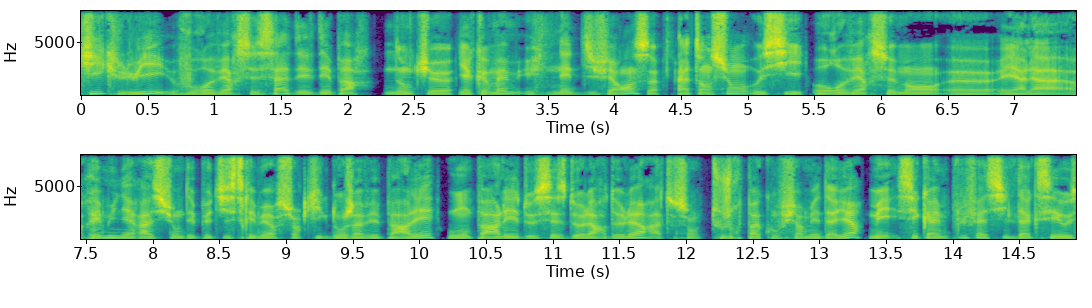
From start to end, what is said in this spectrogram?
Kik, lui, vous reverse ça dès le départ. Donc, euh, il y a quand même une nette différence. Attention aussi au reversement euh, et à la rémunération des petits streamers sur Kik dont j'avais parlé, où on parlait de 16 dollars de l'heure. Attention, toujours pas confirmé d'ailleurs, mais c'est quand même plus facile d'accès aussi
